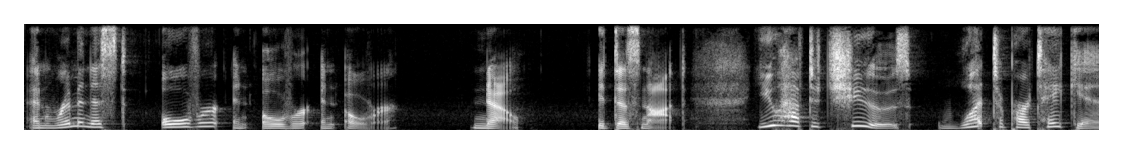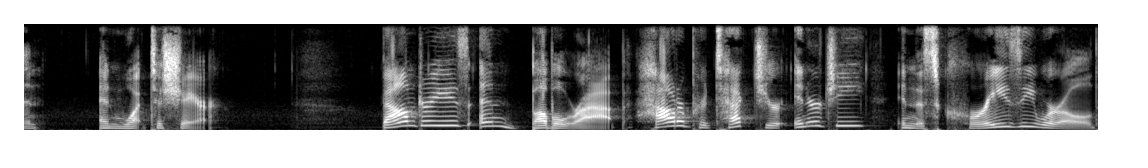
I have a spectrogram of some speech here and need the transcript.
and reminisced over and over and over? No, it does not. You have to choose what to partake in and what to share. Boundaries and bubble wrap how to protect your energy in this crazy world.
